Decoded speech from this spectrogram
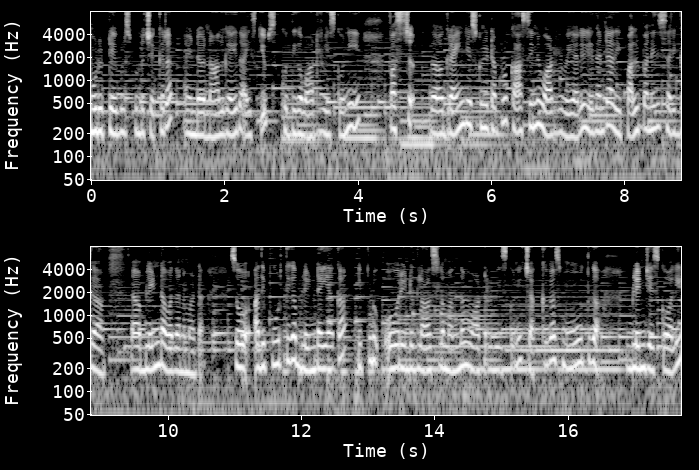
మూడు టేబుల్ స్పూన్ల చక్కెర అండ్ నాలుగు ఐదు ఐస్ క్యూబ్స్ కొద్దిగా వాటర్ వేసుకొని ఫస్ట్ గ్రైండ్ చేసుకునేటప్పుడు కాస్తిని వాటర్ వేయాలి. లేదంటే అది పల్ప్ అనేది సరిగ్గా బ్లెండ్ అవ్వదన్నమాట. సో అది పూర్తిగా బ్లెండ్ అయ్యాక ఇప్పుడు ఓ రెండు గ్లాసుల మందం వాటర్ వేసుకొని చక్కగా స్మూత్గా బ్లెండ్ చేసుకోవాలి.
